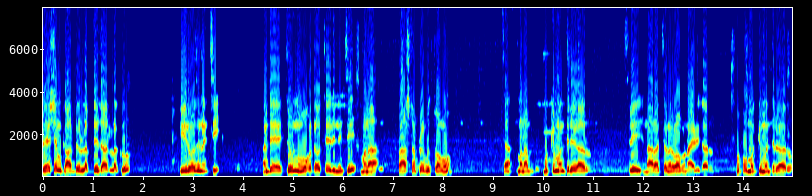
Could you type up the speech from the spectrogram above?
రేషన్ కార్డు లబ్ధిదారులకు ఈ రోజు నుంచి అంటే జూన్ ఒకటవ తేదీ నుంచి మన రాష్ట్ర ప్రభుత్వము మన ముఖ్యమంత్రి గారు శ్రీ నారా చంద్రబాబు నాయుడు గారు ఉప ముఖ్యమంత్రి గారు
